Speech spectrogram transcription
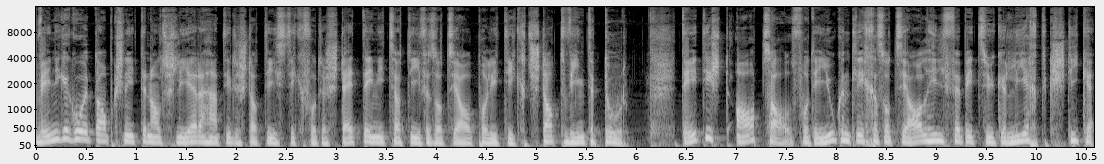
Weniger gut abgeschnitten als Schlieren hat in der Statistik von der Städteinitiative Sozialpolitik die Stadt Winterthur. Dort ist die Anzahl der jugendlichen Sozialhilfebezüger leicht gestiegen.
